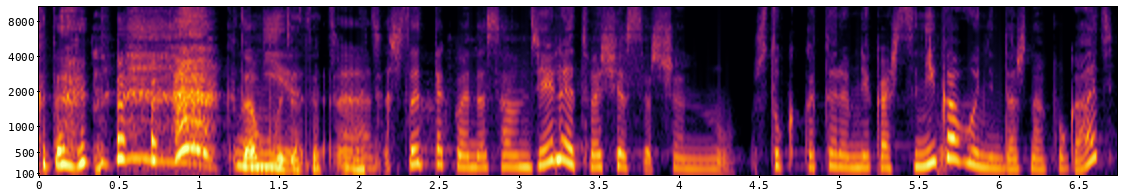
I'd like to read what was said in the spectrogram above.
кто будет это э, Что это такое на самом деле? Это вообще совершенно ну, штука, которая, мне кажется, никого не должна пугать.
